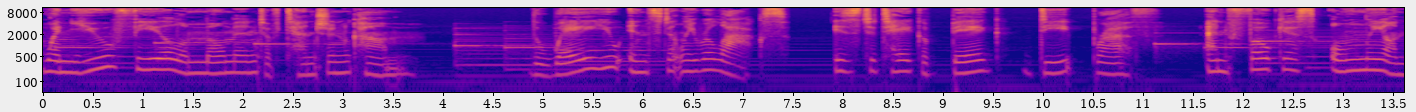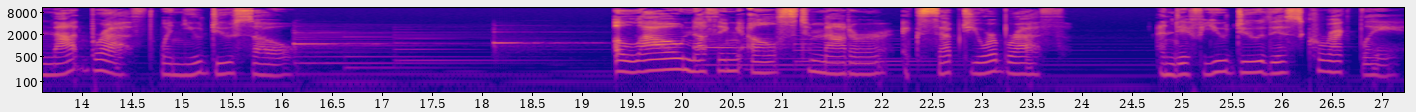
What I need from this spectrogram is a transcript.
When you feel a moment of tension come, the way you instantly relax is to take a big, deep breath and focus only on that breath when you do so. Allow nothing else to matter except your breath, and if you do this correctly,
